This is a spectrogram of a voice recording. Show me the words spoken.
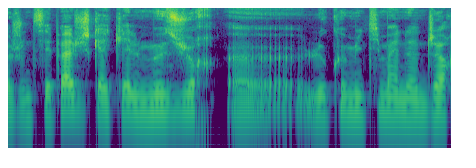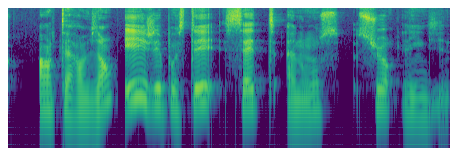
je ne sais pas jusqu'à quelle mesure le community manager intervient. Et j'ai posté cette annonce sur LinkedIn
